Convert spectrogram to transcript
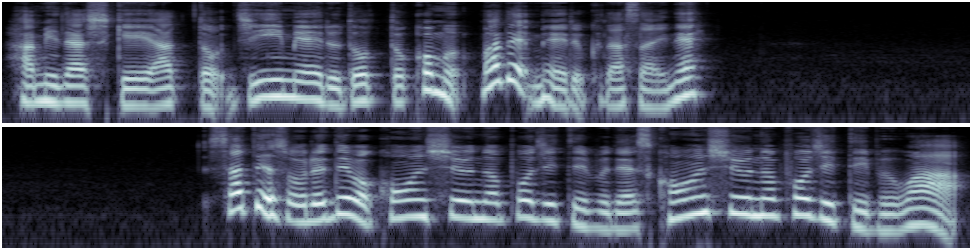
はみ出し系 at gmail.com までメールくださいね。さて、それでは今週のポジティブです。今週のポジティブは、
